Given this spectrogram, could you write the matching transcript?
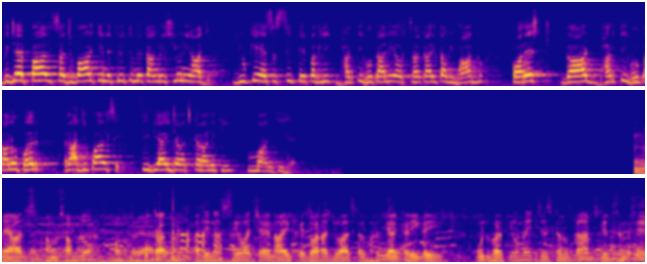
विजय पाल सजवाड़ के नेतृत्व में कांग्रेसियों ने आज यूकेएसएससी पेपर लीक, भर्ती घोटाले और सहकारिता विभाग, फॉरेस्ट गार्ड, भर्ती घोटालों पर राज्यपाल से सीबीआई जाँच कराने की मांग की है। में आज हम सब लोग उत्तराखंड अधीनस्थ सेवा चयन आयोग के द्वारा जो आजकल भर्तियाँ करी गई उन भर्तियों में जिस प्रकार जिस ढंग से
